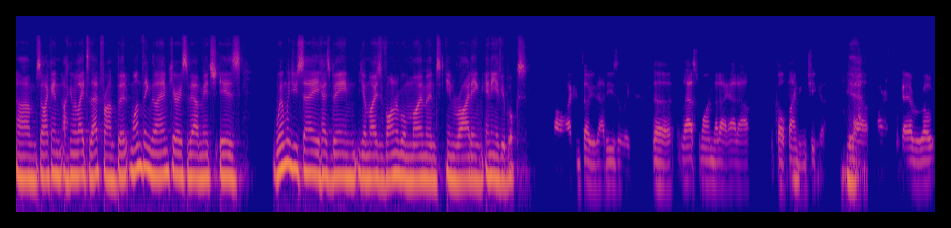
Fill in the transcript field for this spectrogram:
Um, so I can I can relate to that front. But one thing that I am curious about, Mitch, is when would you say has been your most vulnerable moment in writing any of your books? Oh, I can tell you that easily. The last one that I had out called Finding Chica. Yeah. Uh, hardest book I ever wrote.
